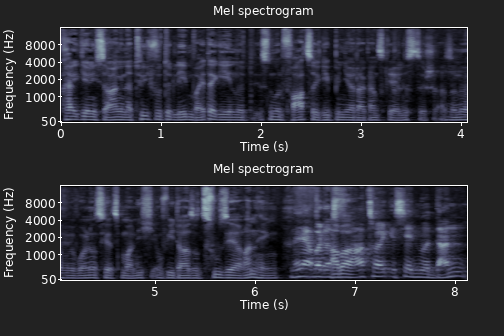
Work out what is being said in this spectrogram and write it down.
kann ich dir nicht sagen. Natürlich wird das Leben weitergehen und ist nur ein Fahrzeug. Ich bin ja da ganz realistisch. Also ne, wir wollen uns jetzt mal nicht irgendwie da so zu sehr ranhängen. Naja, aber das Aber- Fahrzeug ist ja nur dann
